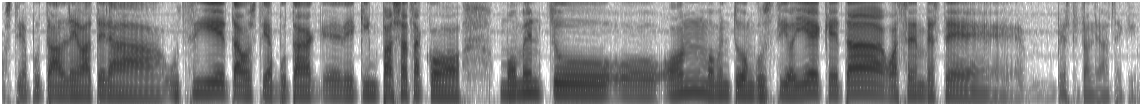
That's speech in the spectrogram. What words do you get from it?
ostia puta alde batera utzi eta ostia putak erekin pasatako momentu on, momentu on guzti horiek eta guazen beste, beste talde batekin.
